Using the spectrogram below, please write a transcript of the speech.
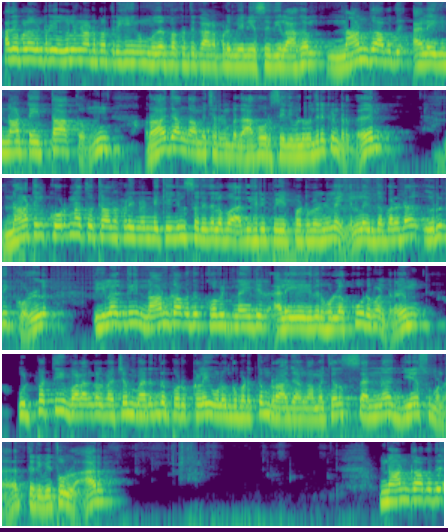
அதேபோல இன்றைய ஈழநாடு பத்திரிகையின் முதல் பக்கத்தில் காணப்படும் ஏனைய செய்திகளாக நான்காவது அலை நாட்டை தாக்கும் ராஜாங்க அமைச்சர் என்பதாக ஒரு செய்தி வெளிவந்திருக்கின்றது. நாட்டில் கொரோனா தொற்றாளர்களின் எண்ணிக்கையில் சிறிதளவு அதிகரிப்பு ஏற்பட்டுள்ள நிலையில் இந்த வருட இறுதிக்குள் இலங்கை நான்காவது கோவிட் நைன்டீன் அலையை எதிர்கொள்ளக்கூடும் என்று உற்பத்தி வளங்கள் மற்றும் மருந்து பொருட்களை ஒழுங்குபடுத்தும் ராஜாங்க அமைச்சர் சன்ன ஜேசுமன தெரிவித்துள்ளார். நான்காவது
